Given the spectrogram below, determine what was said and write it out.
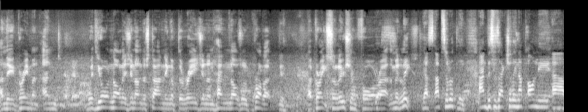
and the agreement, and with your knowledge and understanding of the region and Hen Nozzle product, a great solution for uh, yes. uh, the Middle East. Yes, absolutely. And this is actually not only uh,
